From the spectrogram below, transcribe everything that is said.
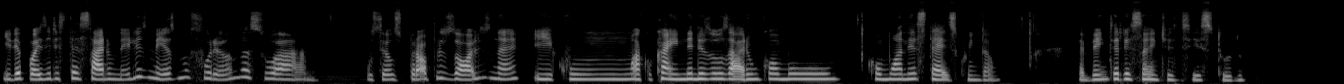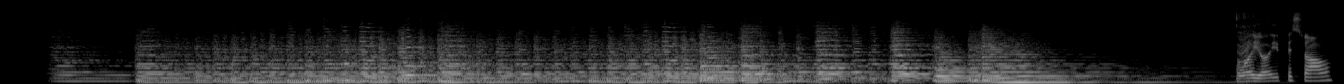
e depois eles testaram neles mesmos, furando a sua os seus próprios olhos, né? E com a cocaína eles usaram como como anestésico, então. É bem interessante esse estudo. Oi, oi, pessoal.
